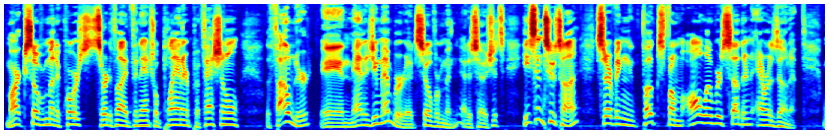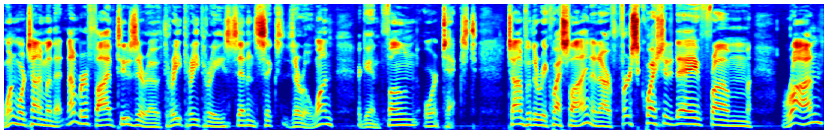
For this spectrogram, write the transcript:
Mark Silverman, of course, certified financial planner, professional, the founder and managing member at Silverman and Associates. He's in Tucson, serving folks from all over southern Arizona. One more time on that number, 520-333-7601. Again, phone or text. Time for the request line and our first question today from Ron.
